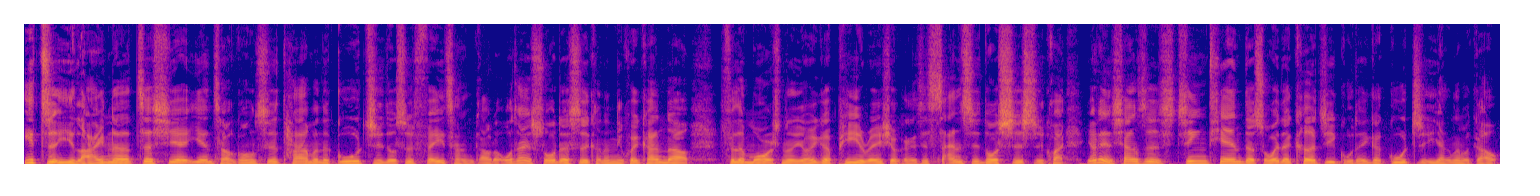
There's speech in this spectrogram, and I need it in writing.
一直以来呢，这些烟草公司他们的估值都是非常高的。我在说的是，可能你会看到 Philip Morris 呢有一个 P ratio 可能是三十多四十块，有点像是今天的所谓的科技股的一个估值一样那么高。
